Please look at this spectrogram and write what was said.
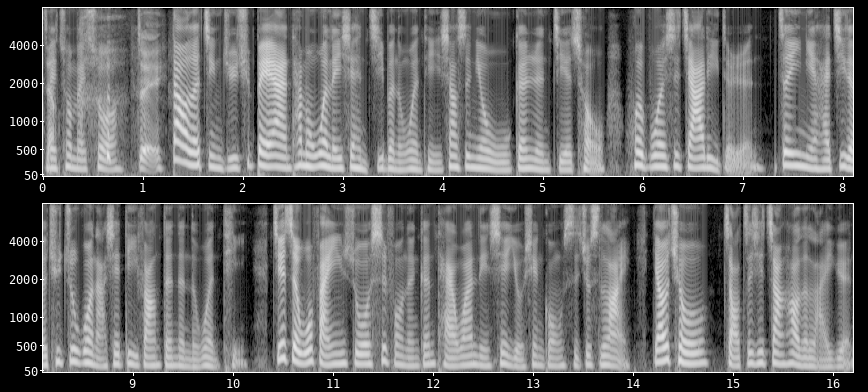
没错，没错。对，到了警局去备案，他们问了一些很基本的问题，像是你有无跟人结仇，会不会是家里的人，这一年还记得去住过哪些地方等等的问题。接着我反映说，是否能跟台湾连线有限公司，就是 Line，要求找这些账号的来源。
